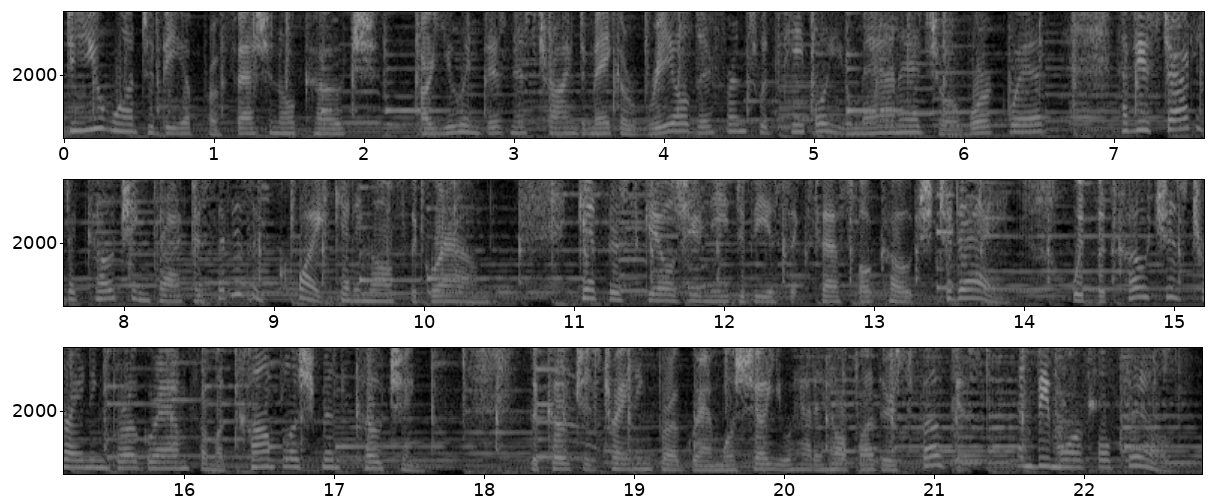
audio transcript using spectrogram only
Do you want to be a professional coach? Are you in business trying to make a real difference with people you manage or work with? Have you started a coaching practice that isn't quite getting off the ground? Get the skills you need to be a successful coach today with the Coaches Training Program from Accomplishment Coaching. The Coaches Training Program will show you how to help others focus and be more fulfilled.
